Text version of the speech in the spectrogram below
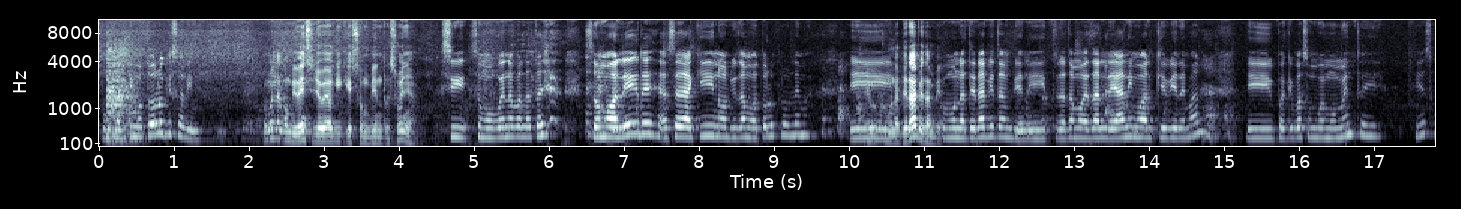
compartimos todo lo que sabemos. ¿Cómo es la convivencia? Yo veo aquí que son bien risueñas. Sí, somos buenas para la talla, somos alegres, o sea, aquí nos olvidamos de todos los problemas. Y como una terapia también. Como una terapia también, y tratamos de darle ánimo al que viene mal y para que pase un buen momento y, y eso.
